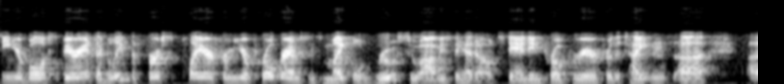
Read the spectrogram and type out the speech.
Senior Bowl experience. I believe the first player from your program since Michael Roos, who obviously had an outstanding pro career for the Titans. Uh, uh,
